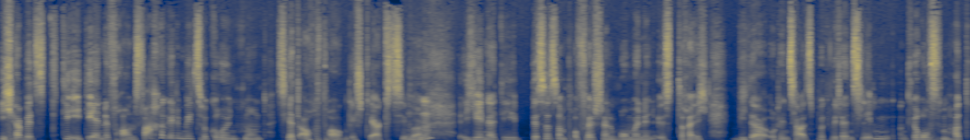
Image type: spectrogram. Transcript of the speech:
ich habe jetzt die Idee, eine Frauenfachakademie zu gründen und sie hat auch Frauen gestärkt. Sie war mhm. jener, die Business and Professional Woman in Österreich wieder oder in Salzburg wieder ins Leben gerufen hat.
